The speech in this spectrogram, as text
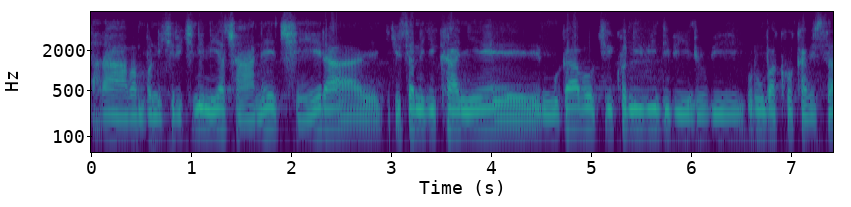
daraba mbona ikintu kininiya cane cera gisa n'igikanye mugabo kiriko n'ibindi bintu urumva ko kabisa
